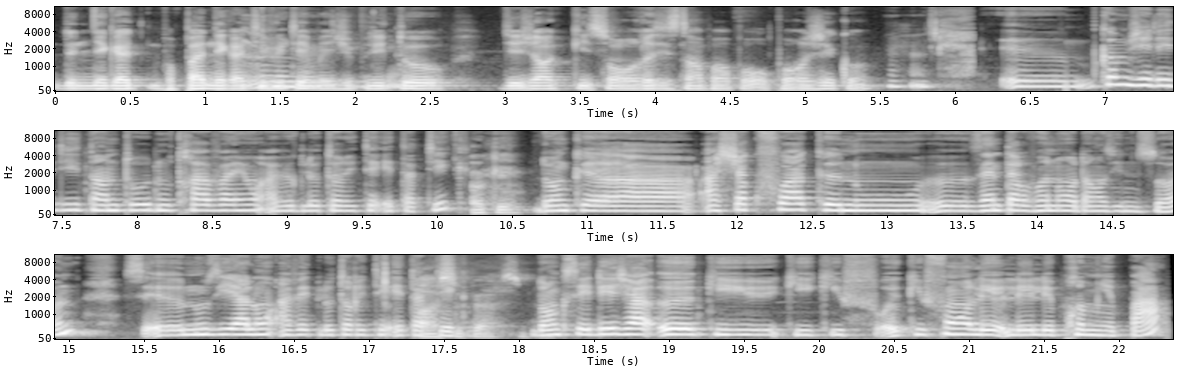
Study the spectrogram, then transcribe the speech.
de négativité, pas négativité, mais plutôt des gens qui sont résistants par rapport au projet, quoi. Euh, comme je l'ai dit tantôt, nous travaillons avec l'autorité étatique. Okay. Donc, euh, à chaque fois que nous euh, intervenons dans une zone, euh, nous y allons avec l'autorité ah, étatique. Ah, super, super. Donc, c'est déjà eux qui qui qui, qui font les, les, les premiers pas,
